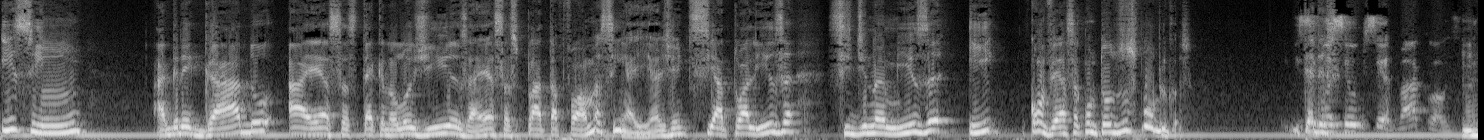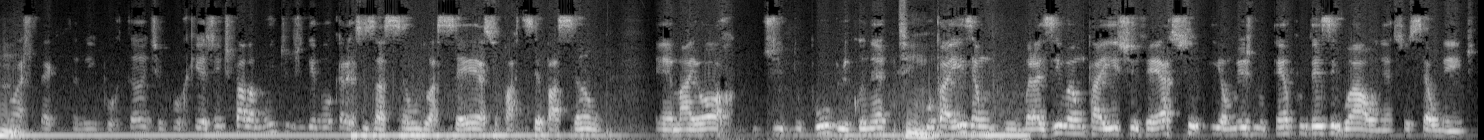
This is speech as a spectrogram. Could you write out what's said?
E sim, agregado a essas tecnologias, a essas plataformas, sim, aí a gente se atualiza, se dinamiza e conversa com todos os públicos. E se você observar, Cláudio, uhum. tem um aspecto também importante, porque a gente fala muito de democratização do acesso, participação é, maior de, do público, né? Sim. O país é um, o Brasil é um país diverso e ao mesmo tempo desigual, né, socialmente.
